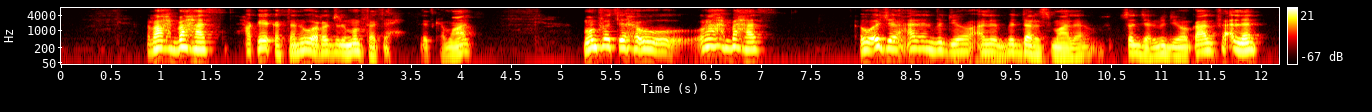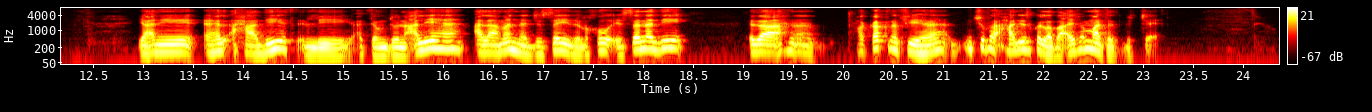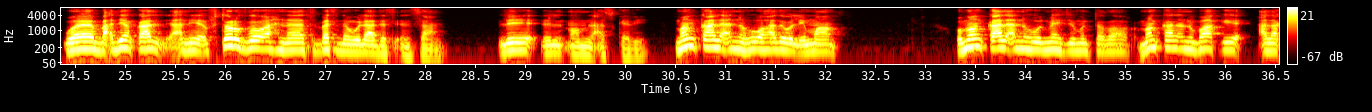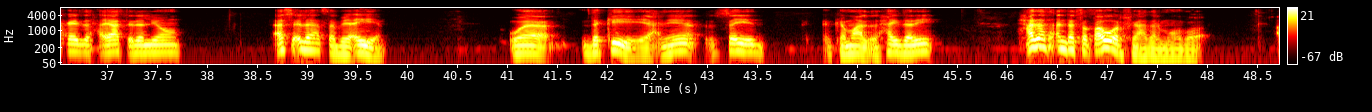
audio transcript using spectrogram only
راح بحث حقيقة هو رجل منفتح سيد كمال. منفتح وراح بحث واجى على الفيديو على بالدرس ماله سجل فيديو قال فعلا يعني هالأحاديث اللي يعتمدون عليها على منهج السيد الخوئي السندي إذا إحنا حققنا فيها نشوف أحاديث كلها ضعيفة ما تثبت شيء. وبعدين قال يعني افترضوا إحنا أثبتنا ولادة إنسان للإمام العسكري. من قال أنه هو هذا هو الإمام؟ ومن قال أنه هو المهدي المنتظر؟ من قال أنه باقي على قيد الحياة إلى اليوم؟ أسئلة طبيعية وذكية يعني. السيد كمال الحيدري حدث عنده تطور في هذا الموضوع.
